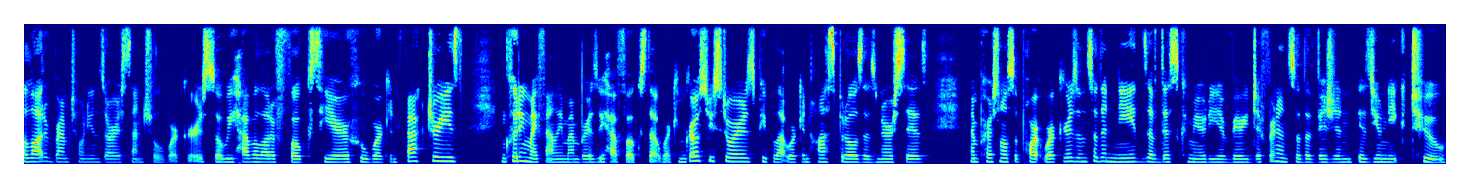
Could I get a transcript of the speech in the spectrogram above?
a lot of Bramptonians are essential workers. So we have a lot of folks here who work in factories, including my family members. We have folks that work in grocery stores, people that work in hospitals as nurses, and personal support workers. And so the needs of this community are very different. And so the vision is unique too.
